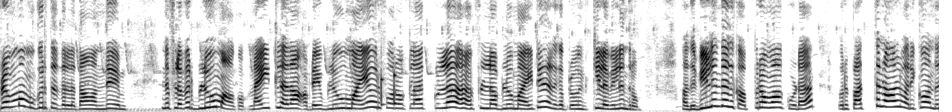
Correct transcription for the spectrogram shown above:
பிரம்ம முகூர்த்தத்தில் தான் வந்து இந்த ஃப்ளவர் ப்ளூம் ஆகும். நைட்டில் தான் அப்படியே ப்ளூம் ஆகி ஒரு ஃபோர் ஓ கிளாக்குள்ளே ஃபுல்லாக ப்ளூம் ஆகிட்டு அதுக்கப்புறம் கீழே விழுந்துடும் அது விழுந்ததுக்கு அப்புறமா கூட ஒரு பத்து நாள் வரைக்கும் அந்த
